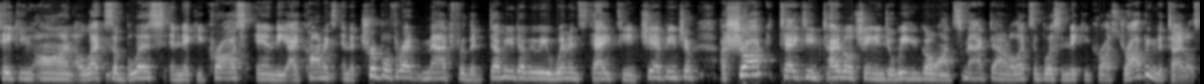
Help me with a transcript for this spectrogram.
taking on Alexa Bliss and Nikki Cross and the Iconics in a triple threat match for the WWE Women's Tag Team Championship. A shock tag team title change a week ago on SmackDown. Alexa Bliss and Nikki Cross dropping the titles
